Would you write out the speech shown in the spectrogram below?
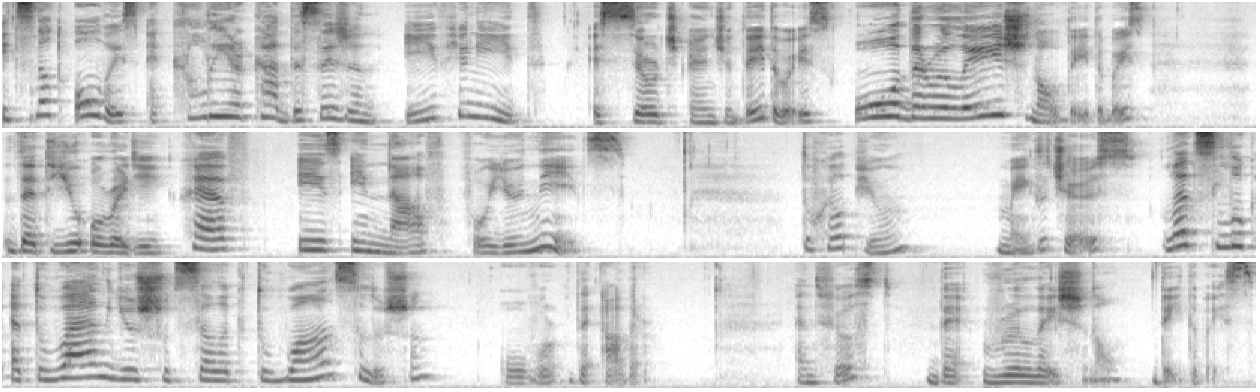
it's not always a clear cut decision if you need a search engine database or the relational database that you already have is enough for your needs. To help you make the choice, let's look at when you should select one solution over the other. And first, the relational database.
